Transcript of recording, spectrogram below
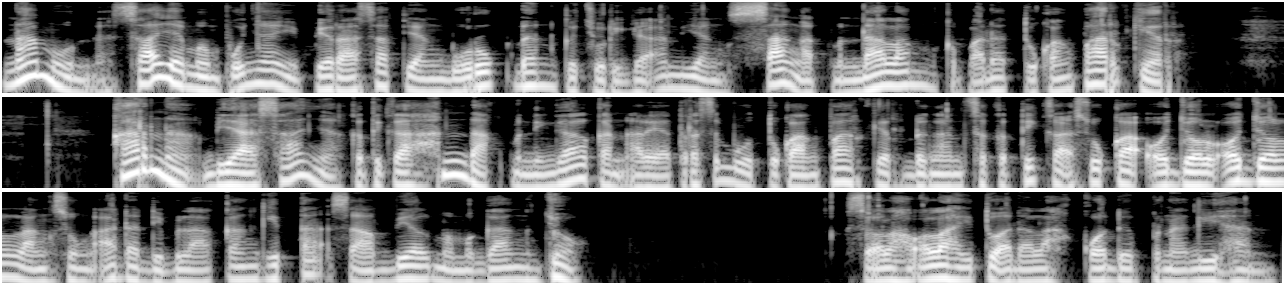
Namun, saya mempunyai pirasat yang buruk dan kecurigaan yang sangat mendalam kepada tukang parkir. Karena biasanya ketika hendak meninggalkan area tersebut, tukang parkir dengan seketika suka ojol-ojol langsung ada di belakang kita sambil memegang jok. Seolah-olah itu adalah kode penagihan.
